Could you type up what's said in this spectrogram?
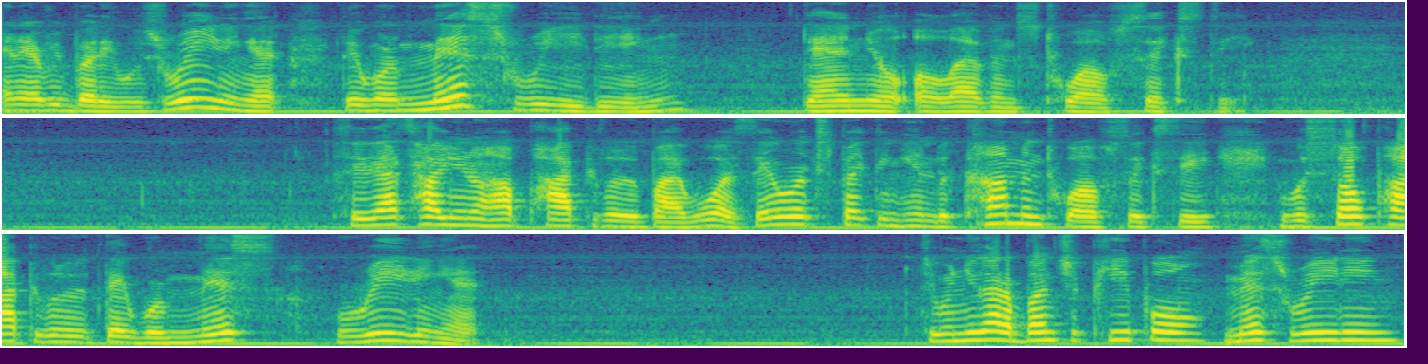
and everybody was reading it, they were misreading Daniel 11's 1260. See, that's how you know how popular the Bible was. They were expecting him to come in 1260. It was so popular that they were misreading it. So when you got a bunch of people misreading,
